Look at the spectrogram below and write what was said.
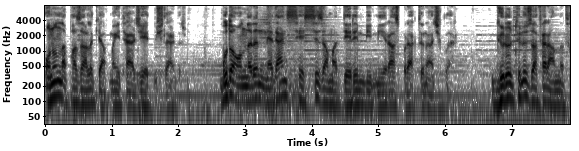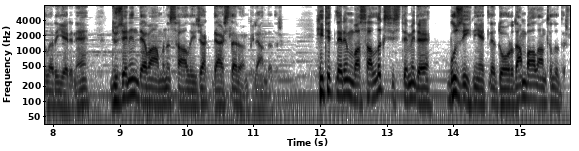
onunla pazarlık yapmayı tercih etmişlerdir. Bu da onların neden sessiz ama derin bir miras bıraktığını açıklar. Gürültülü zafer anlatıları yerine düzenin devamını sağlayacak dersler ön plandadır. Hititlerin vasallık sistemi de bu zihniyetle doğrudan bağlantılıdır.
